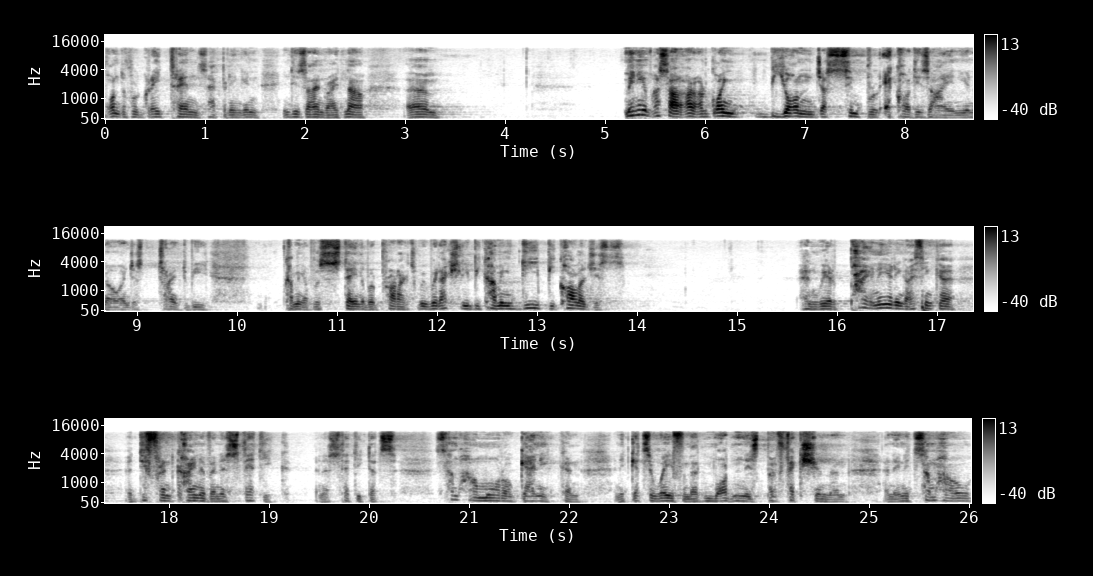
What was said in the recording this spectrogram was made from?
wonderful, great trends happening in, in design right now. Um, many of us are, are, going beyond just simple eco design, you know, and just trying to be coming up with sustainable products. We, we're actually becoming deep ecologists. And we're pioneering, I think, a, a different kind of an aesthetic, an aesthetic that's somehow more organic and, and it gets away from that modernist perfection and, and, it somehow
